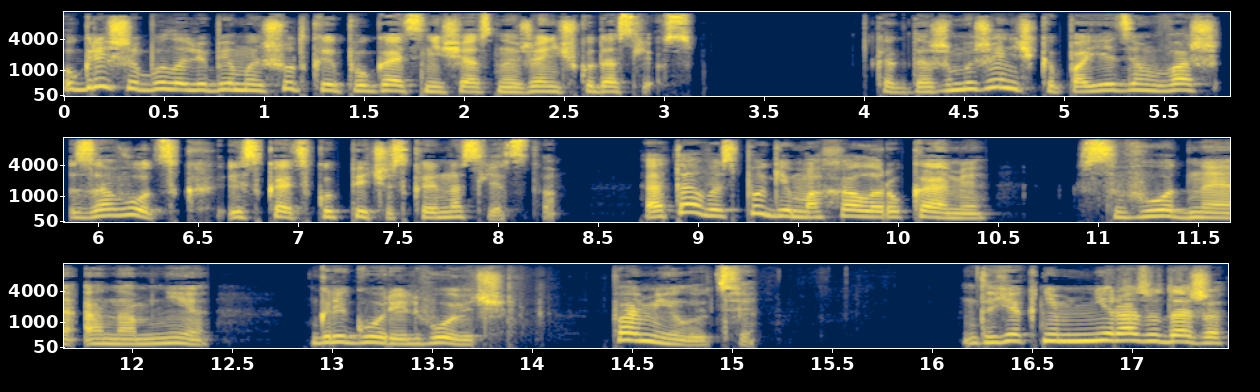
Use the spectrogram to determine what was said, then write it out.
У Гриши было любимой шуткой пугать несчастную Женечку до слез. Когда же мы, Женечка, поедем в ваш Заводск искать купеческое наследство?» А та в испуге махала руками. «Сводная она мне, Григорий Львович, помилуйте». Да я к ним ни разу даже...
